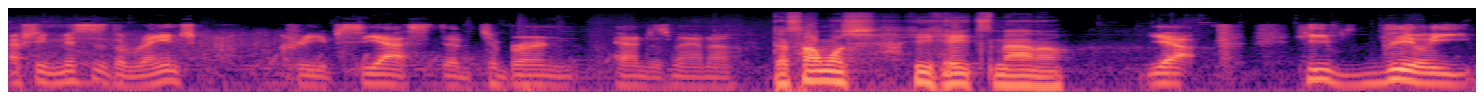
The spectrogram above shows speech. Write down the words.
Actually misses the range creeps, yes, to, to burn Panda's mana. That's how much he hates mana. Yeah, he really,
